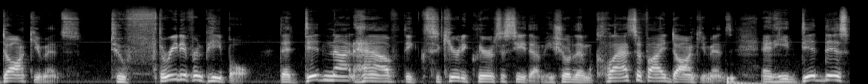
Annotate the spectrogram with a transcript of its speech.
documents to three different people that did not have the security clearance to see them? He showed them classified documents, and he did this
